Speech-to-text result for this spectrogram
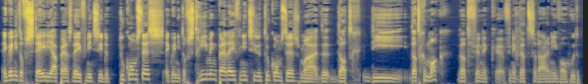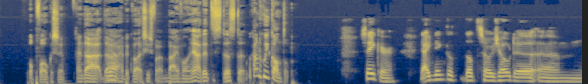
ik weet niet of Stadia per definitie de toekomst is. Ik weet niet of streaming per definitie de toekomst is. Maar de, dat, die, dat gemak, dat vind ik, vind ik dat ze daar in ieder geval goed op focussen. En daar, daar Ja. heb ik wel echt iets bij van. Ja, dit is, dat is de, we gaan de goede kant op. Zeker. Ja, ik denk dat, dat sowieso de. ehm,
